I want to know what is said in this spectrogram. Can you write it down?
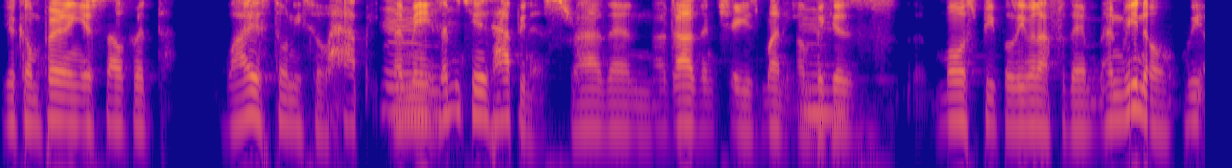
You're comparing yourself with why is Toni so happy? Mm. Let me let me chase happiness rather than rather than chase money mm. because most people, even after them, and we know we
